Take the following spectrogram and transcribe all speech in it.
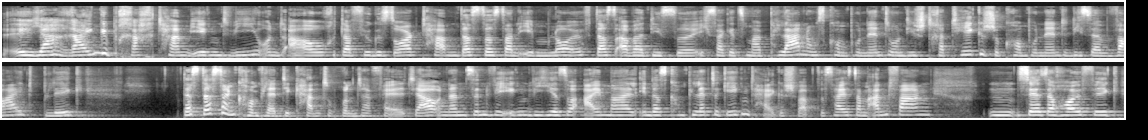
äh, ja, reingebracht haben irgendwie und auch dafür gesorgt haben, dass das dann eben läuft, dass aber diese, ich sage jetzt mal, Planungskomponente und die strategische Komponente, dieser Weitblick, dass das dann komplett die Kante runterfällt, ja. Und dann sind wir irgendwie hier so einmal in das komplette Gegenteil geschwappt. Das heißt, am Anfang sehr, sehr häufig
